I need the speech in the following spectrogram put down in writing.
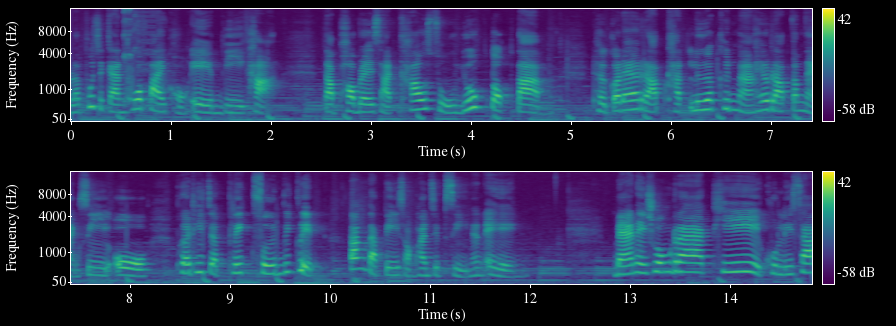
และผู้จัดการทั่วไปของ AMD ค่ะ แต่พอบริษัทเข้าสู่ยุคตกต่ำ เธอก็ได้รับคัดเลือกขึ้นมาให้รับตำแหน่ง CEO เพื่อที่จะพลิกฟื้นวิกฤตตั้งแต่ปี 2014 นั่นเอง แม้ในช่วงแรกที่คุณลิซ่า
